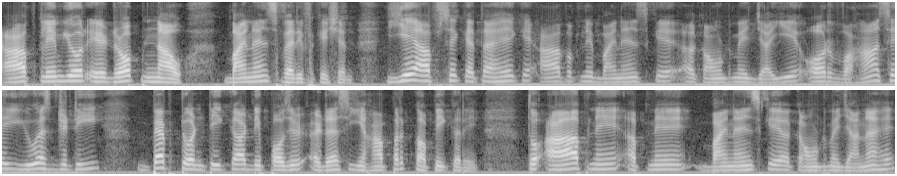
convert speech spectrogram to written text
आप claim your airdrop now Binance verification ये आपसे कहता है कि आप अपने बाइनेंस के अकाउंट में जाइए और वहाँ से U S D T BEP twenty का डिपॉजिट एड्रेस यहाँ पर कॉपी करें। तो आपने अपने बाइनेंस के अकाउंट में जाना है।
